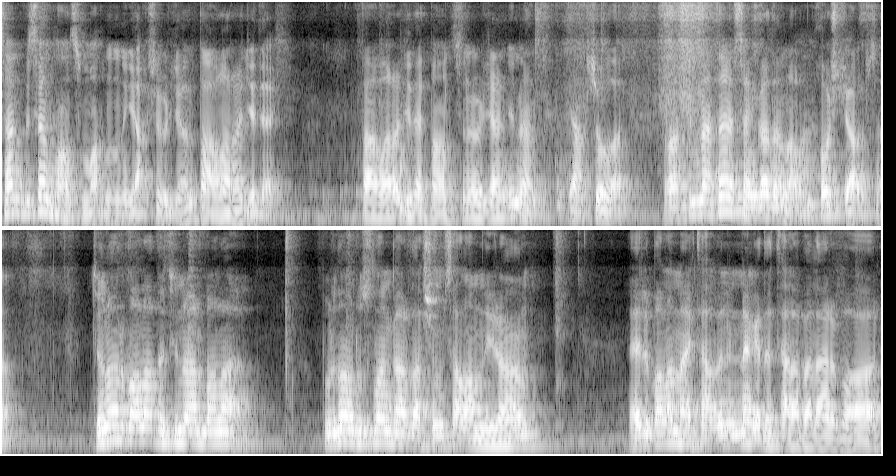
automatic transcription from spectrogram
sən bilsən hansı mahnını yaxşı öyrən? Dağlara gedək. Dağlara gedək mahnısını öyrənginlə yaxşı olar. Rasim nətərsən qadan alım. Xoş gəlibsən. Tunar baladır, Tunar bala. Buradan Ruslan qardaşımı salamlayıram. Elibala məktəbinin nə qədər tələbələri var.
